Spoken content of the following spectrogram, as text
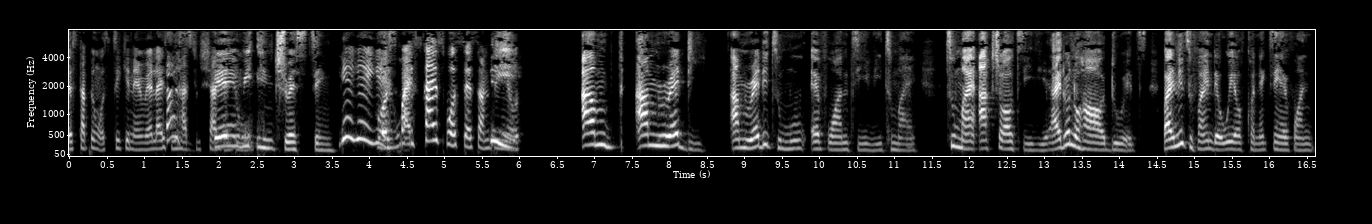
Verstappen was taking and realized That's he had to shut the door. Very interesting. Yeah, yeah, yeah. Why Sky Sports said something else. I'm I'm ready. I'm ready to move F1 TV to my to my actual TV. I don't know how I'll do it, but I need to find a way of connecting F1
